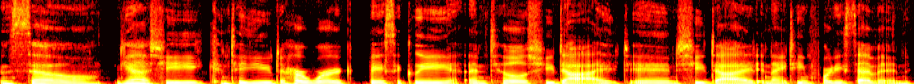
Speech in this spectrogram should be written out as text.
And so, yeah, she continued her work basically until she died. And she died in 1947.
